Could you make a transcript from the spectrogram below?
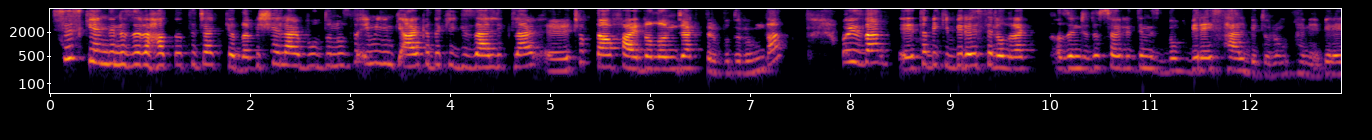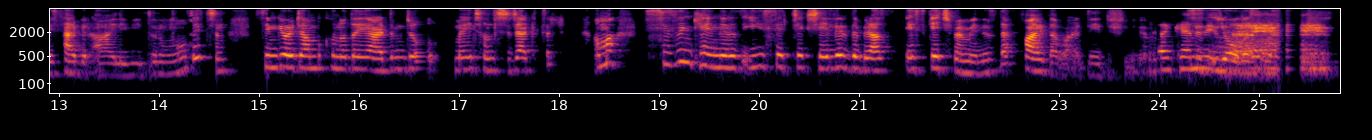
siz kendinizi rahatlatacak ya da bir şeyler bulduğunuzda eminim ki arkadaki güzellikler e, çok daha faydalanacaktır bu durumda. O yüzden e, tabii ki bireysel olarak az önce de söylediğimiz bu bireysel bir durum. Hani bireysel bir ailevi durum olduğu için Simge Hocam bu konuda yardımcı olmaya çalışacaktır. Ama sizin kendinizi iyi hissedecek şeyleri de biraz es geçmemenizde fayda var diye düşünüyorum. Ben kendimi iyi olasınız.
